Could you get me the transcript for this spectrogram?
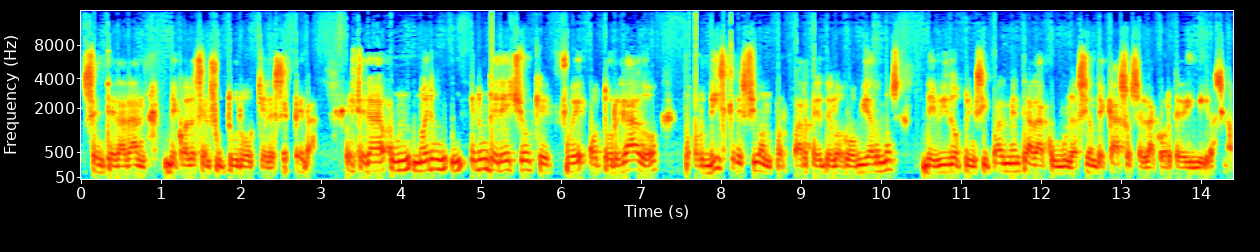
se enterarán de cuál es el futuro que les espera. Este era un, no era un, era un derecho que fue otorgado por discreción por parte de los gobiernos debido principalmente a la acumulación de casos en la Corte de Inmigración.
